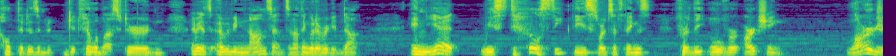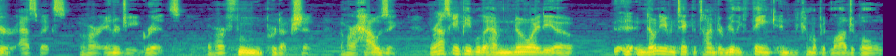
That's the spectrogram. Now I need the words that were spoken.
hope that it doesn't get filibustered. And I mean, it would be nonsense. Nothing would ever get done. And yet we still seek these sorts of things for the overarching larger aspects of our energy grids, of our food production, of our housing. We're asking people to have no idea and don't even take the time to really think and come up with logical,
